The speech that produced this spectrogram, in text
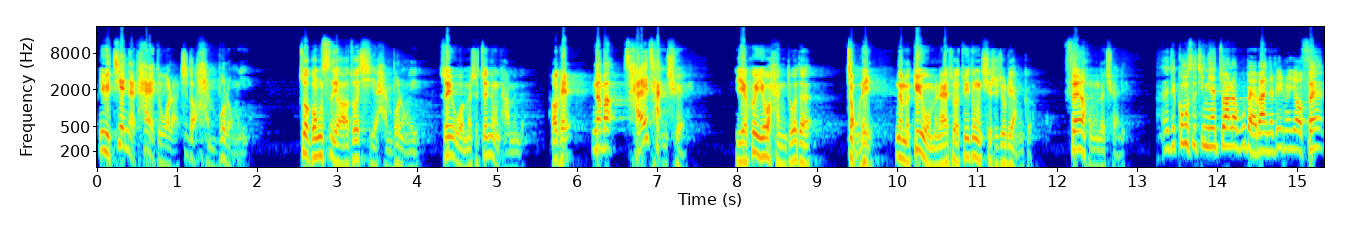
因为见的太多了，知道很不容易，做公司也要做企业很不容易，所以我们是尊重他们的。OK，那么财产权也会有很多的种类。那么对我们来说，最终其实就两个分红的权利。那这公司今年赚了五百万的利润要分，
